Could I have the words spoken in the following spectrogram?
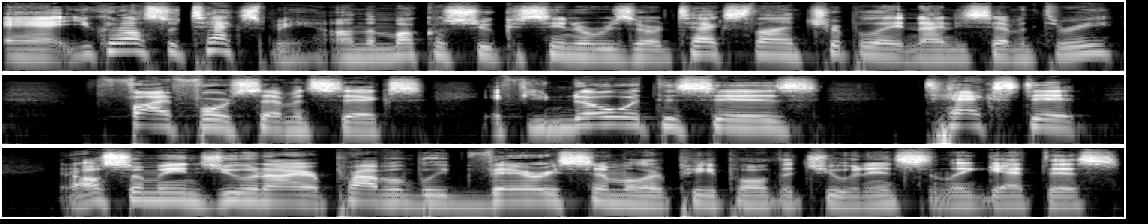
And you can also text me on the Muckleshoot Casino Resort text line, 888 5476. If you know what this is, text it. It also means you and I are probably very similar people that you would instantly get this.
